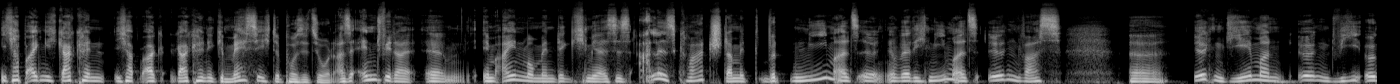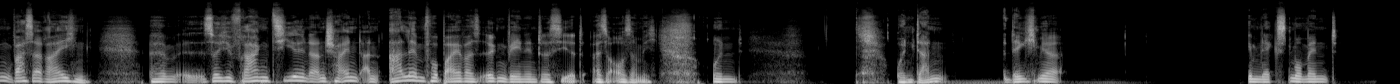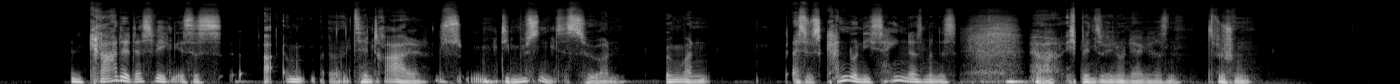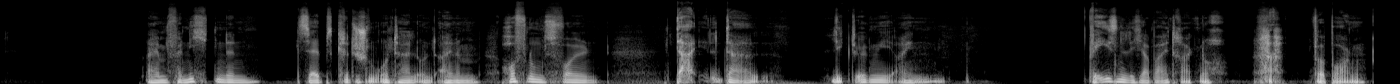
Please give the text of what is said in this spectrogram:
ich habe eigentlich gar kein, ich habe gar keine gemäßigte Position. Also entweder ähm, im einen Moment denke ich mir, es ist alles Quatsch, damit wird niemals, werde ich niemals irgendwas, äh, irgendjemand irgendwie irgendwas erreichen. Ähm, solche Fragen zielen anscheinend an allem vorbei, was irgendwen interessiert, also außer mich. Und und dann denke ich mir, im nächsten Moment, gerade deswegen ist es äh, äh, zentral. Die müssen das hören. Irgendwann, also es kann doch nicht sein, dass man das, ja, ich bin so hin und her gerissen zwischen einem vernichtenden, selbstkritischen Urteil und einem hoffnungsvollen, da, da liegt irgendwie ein wesentlicher Beitrag noch ha, verborgen.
